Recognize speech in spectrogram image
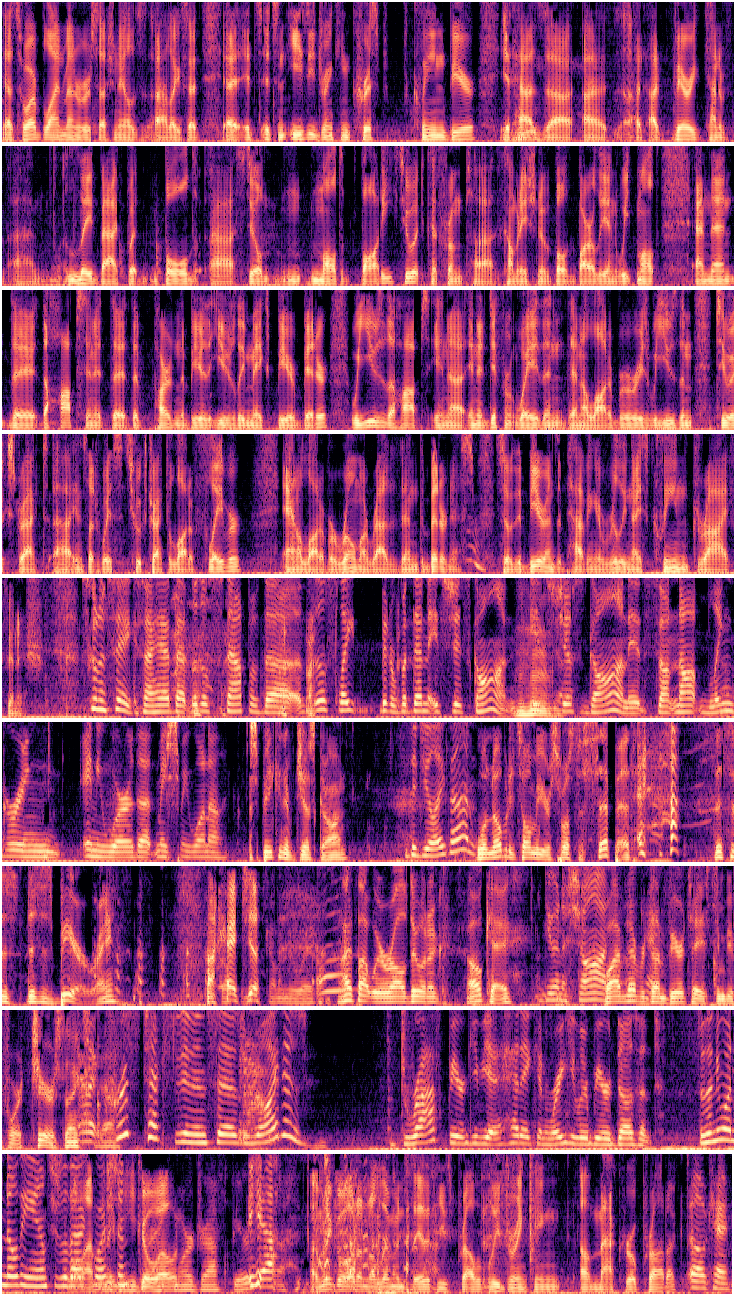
Yeah, so our Blindman River Session Ale is, uh, like I said, uh, it's it's an easy drinking, crisp, clean beer. It has uh, a, a, a very kind of um, laid back but bold, uh, still malt body to it from uh, a combination of both barley and wheat malt. And then the the hops in it, the, the part in the beer that usually makes beer bitter, we use the hops in a in a different way than, than a lot of breweries. We use them to extract uh, in such ways to extract a lot of flavor and a lot of aroma rather than the bitterness. So the beer ends up having a really nice, clean, dry finish. I was going to say because I had that little snap of the little slight bitter, but then it's just gone. It's just gone. It's not, not lingering anywhere that makes me want to. Speaking of just gone, Did you like that? well, nobody told me you're supposed to sip it. this is this is beer, right? I just Coming your way. I thought we were all doing a okay. Doing a shot. Well, I've never Okay. done beer tasting before. Cheers, thanks. Uh, Chris texted in and says, "Why does draft beer give you a headache and regular beer doesn't?" Does anyone know the answer to that I'm gonna question? He Go drank out. more draft beer. Yeah. I'm going to go out on a limb and say that he's probably drinking a macro product. Okay.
